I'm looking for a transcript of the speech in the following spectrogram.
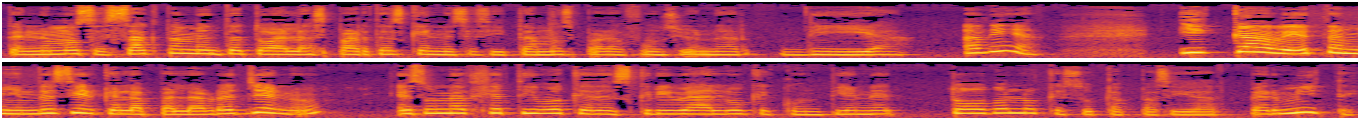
Tenemos exactamente todas las partes que necesitamos para funcionar día a día. Y cabe también decir que la palabra lleno es un adjetivo que describe algo que contiene todo lo que su capacidad permite.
